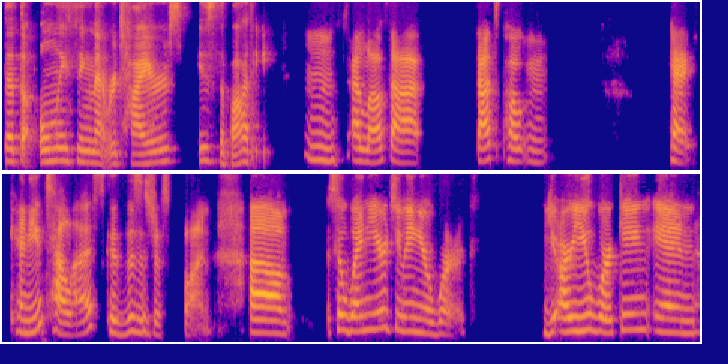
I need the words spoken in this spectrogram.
that the only thing that retires is the body. Mm, i love that. That's potent Okay, can you tell us, because this is just fun. Um, so when you're doing your work, you, are you working in,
